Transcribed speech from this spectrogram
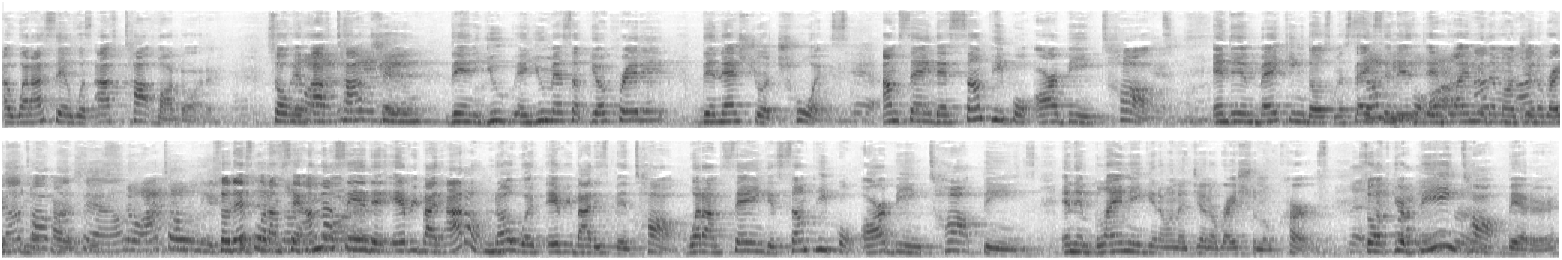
Uh, what I said was I've taught my daughter. So No, if I've taught you, then you and you mess up your credit, then that's your choice. I'm saying that some people are being taught and then making those mistakes Some and, then, people and are. blaming them on I- I- generational curses. No, I totally So that's what I'm some saying. I'm not people saying that everybody. I don't know what everybody's been taught. What I'm saying is some people are being taught things and then blaming it on a generational curse. That- So if you're being taught better,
